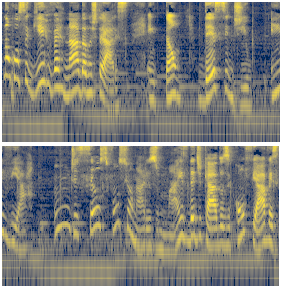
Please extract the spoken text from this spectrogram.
não conseguir ver nada nos teares. Então, decidiu enviar um de seus funcionários mais dedicados e confiáveis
